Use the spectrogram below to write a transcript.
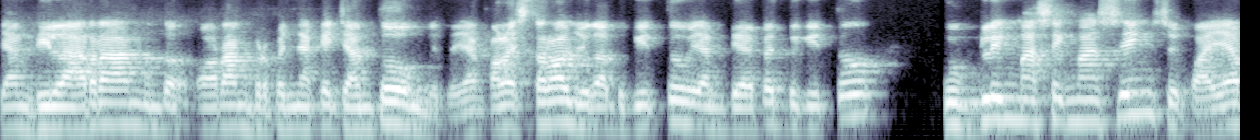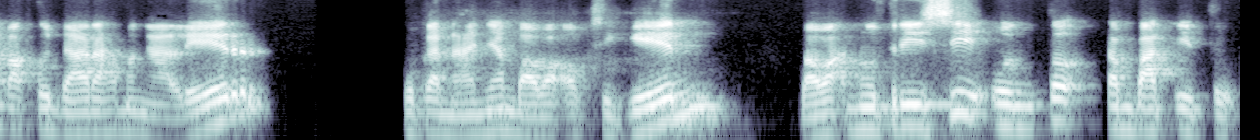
yang dilarang untuk orang berpenyakit jantung gitu. Yang kolesterol juga begitu, yang diabetes begitu, googling masing-masing supaya waktu darah mengalir bukan hanya bawa oksigen, bawa nutrisi untuk tempat itu.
